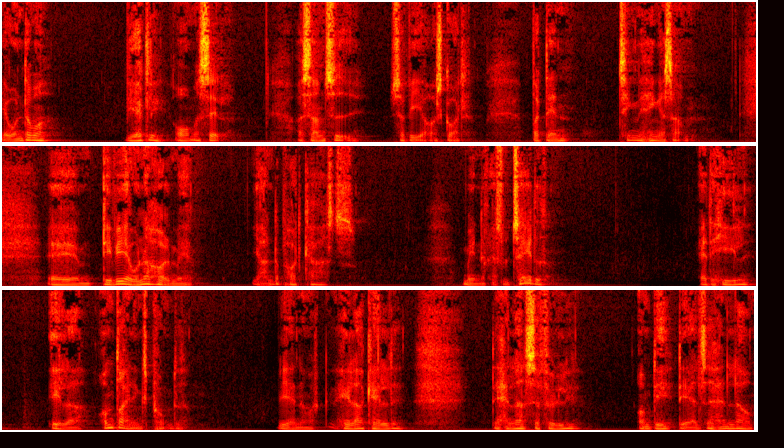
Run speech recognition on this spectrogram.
Jeg undrer mig virkelig over mig selv, og samtidig så ved jeg også godt, hvordan tingene hænger sammen. Øhm, det vil jeg underholde med i andre podcasts. Men resultatet af det hele, eller omdrejningspunktet, vil jeg nok hellere kalde det, det handler selvfølgelig om det, det altid handler om.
